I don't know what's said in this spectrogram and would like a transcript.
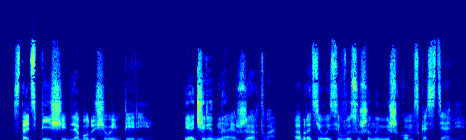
— стать пищей для будущего империи. И очередная жертва обратилась высушенным мешком с костями.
